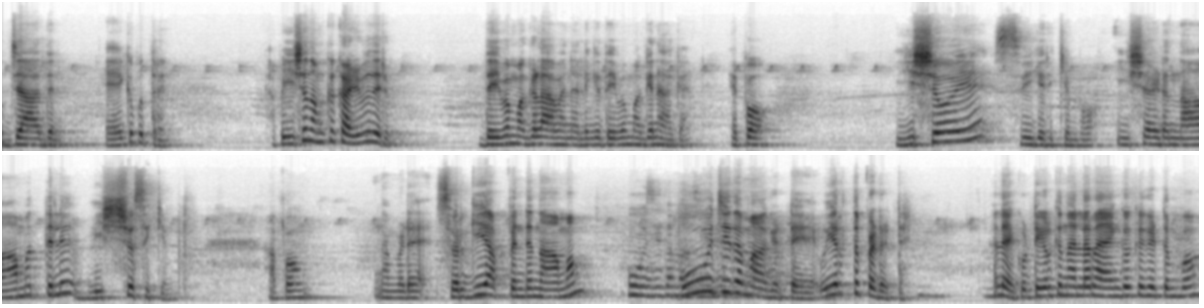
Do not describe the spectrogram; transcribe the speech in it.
ജാതൻ ഏകപുത്രൻ. അപ്പോൾ ഈശോ നമുക്ക് കഴിവ് തരും. ദൈവമകളാവാൻ അല്ലെങ്കിൽ ദൈവമകനാകാൻ. എപ്പോൾ ഈശോയെ സ്വീകരിക്കുമ്പോൾ ഈശോയുടെ നാമത്തിൽ വിശ്വസിക്കുമ്പോൾ. അപ്പം നമ്മുടെ സ്വർഗീയ അപ്പന്റെ നാമം പൂജിതം പൂജിതമാകട്ടെ ഉയർത്തപ്പെടട്ടെ. അല്ലേ? കുട്ടികൾക്ക് നല്ല റാങ്കൊക്കെ കിട്ടുമ്പോൾ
